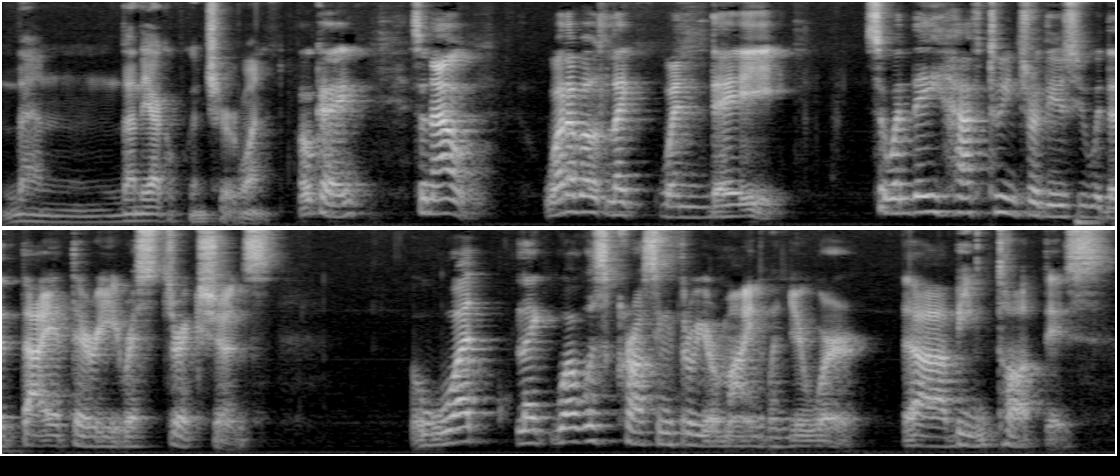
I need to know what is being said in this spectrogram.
than than the acupuncture one. Okay. So now, what about like when they? So when they have to introduce you with the dietary restrictions, what like what was crossing through your mind when you were uh, being taught this?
